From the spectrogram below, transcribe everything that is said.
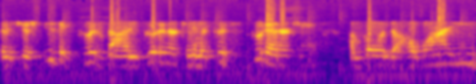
It's just is it good value, good entertainment, good good energy. I'm going to Hawaii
